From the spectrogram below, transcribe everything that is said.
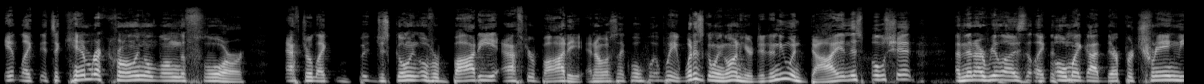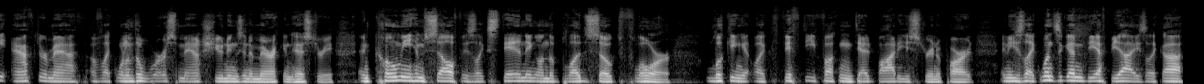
it like it's a camera crawling along the floor after like just going over body after body, and I was like, well, wait, what is going on here? Did anyone die in this bullshit? And then I realized that, like, oh my god, they're portraying the aftermath of like one of the worst mass shootings in American history, and Comey himself is like standing on the blood-soaked floor looking at like 50 fucking dead bodies strewn apart. And he's like, once again, the FBI, he's like, uh,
